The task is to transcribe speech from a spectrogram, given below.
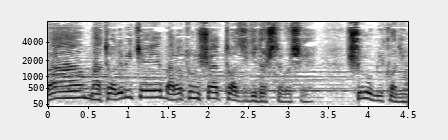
و مطالبی که براتون شاید تازگی داشته باشه. شروع می‌کنیم.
